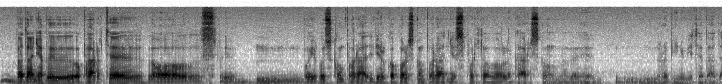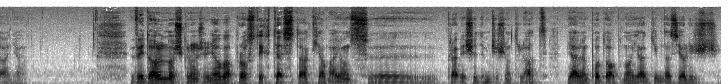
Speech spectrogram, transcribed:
Badania były oparte o mm, wojewódzką porad, wielkopolską poradnię sportowo-lekarską. Y, robili mi te badania. Wydolność krążeniowa w prostych testach, ja mając y, prawie 70 lat, miałem podobno jak gimnazjaliści.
